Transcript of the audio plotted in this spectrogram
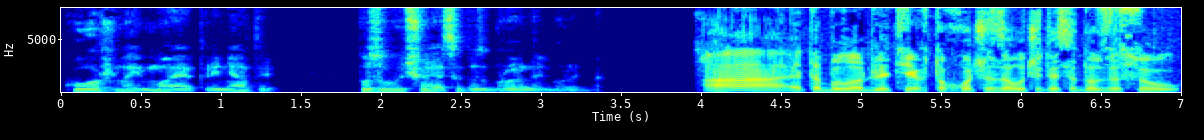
кожний має прийняти, хто залучається до збройної боротьби. А, это было для тех, кто хочет залучиться до ЗСУ.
